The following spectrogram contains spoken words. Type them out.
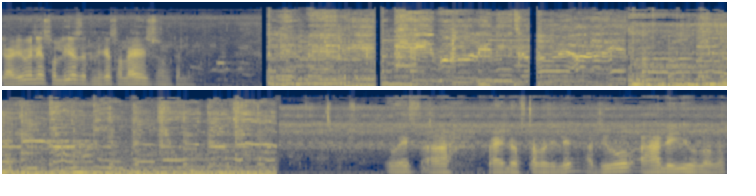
গাড়ীও এনেই চলি আছে ধুনীয়াকৈ চলাই আহিছোঁ সোনকালে। আহ, প্ৰায় দহটা বাজিলে। আজিও অহা দেৰি হ'ল অলপ।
